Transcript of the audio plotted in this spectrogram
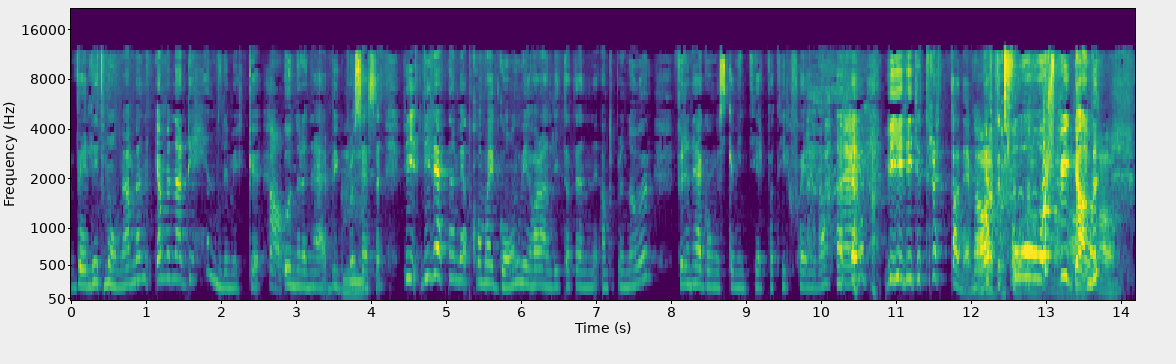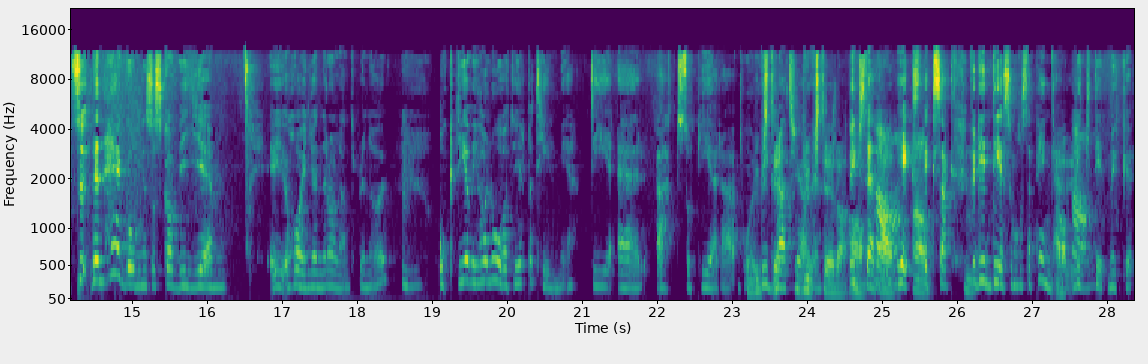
väldigt många, men jag menar det händer mycket Ja. under den här byggprocessen. Vi, vi räknar med att komma igång. Vi har anlitat en entreprenör. För den här gången ska vi inte hjälpa till själva. vi är lite trötta nämligen Ja, efter två års byggande. Ja, ja. Så den här gången så ska vi eh, eh, ha en generalentreprenör. Och det vi har lovat att hjälpa till med det är att sortera vår Byggstä- byggmaterial. byggstäda, ja. Byggstäda, Ja. ex- Ja. exakt. För det är det som kostar pengar, Ja. riktigt mycket.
